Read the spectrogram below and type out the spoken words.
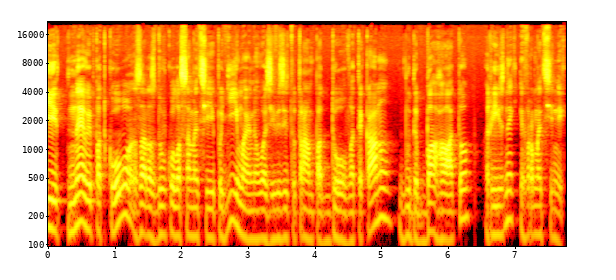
І не випадково зараз довкола саме цієї події, маю на увазі візиту Трампа до Ватикану, буде багато різних інформаційних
